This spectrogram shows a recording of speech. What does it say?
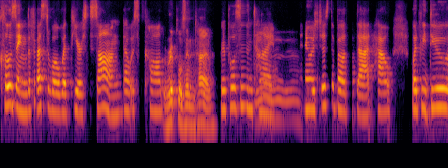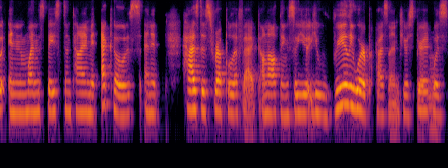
closing the festival with your song that was called Ripples in time. Ripples in Yeah, Time. yeah, And it was just about that how what we do in one space and time it echoes and it has this ripple effect on all things so you you really were present your spirit Yeah. was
